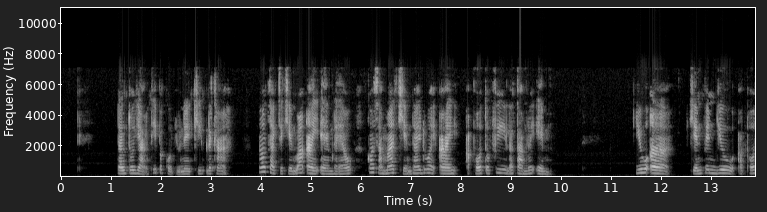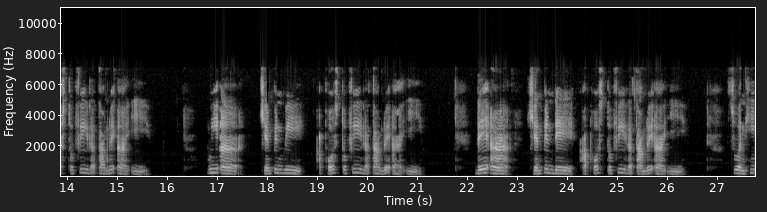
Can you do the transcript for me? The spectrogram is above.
ๆ ดังตัวอย่างที่ปรากฏอยู่ในคลิปนะคะ นอกจากจะเขียนว่า I am แล้ว ก็สามารถเขียนได้ด้วย I apostrophe แล้วตามด้วย m you are เขียนเป็น you apostrophe แล้วตามด้วย re we are เขียนเป็น we apostrophe แล้วตามด้วย re they are เขียนเป็น they apostrophe แล้วตามด้วย re ส่วน he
